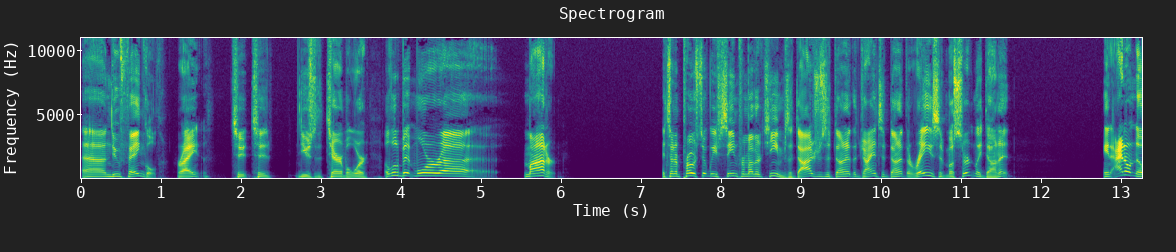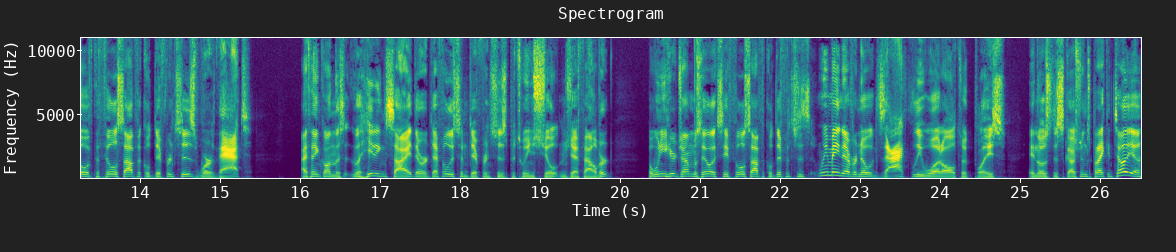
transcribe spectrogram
uh, newfangled, right? To to use the terrible word, a little bit more uh, modern. It's an approach that we've seen from other teams. The Dodgers have done it. The Giants have done it. The Rays have most certainly done it. And I don't know if the philosophical differences were that. I think on the, the hitting side, there are definitely some differences between Shildt and Jeff Albert. But when you hear John Mozeliak say philosophical differences, we may never know exactly what all took place in those discussions. But I can tell you,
